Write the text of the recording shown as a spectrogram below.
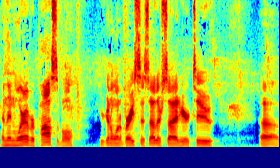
And then wherever possible, you're going to want to brace this other side here too. Uh,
